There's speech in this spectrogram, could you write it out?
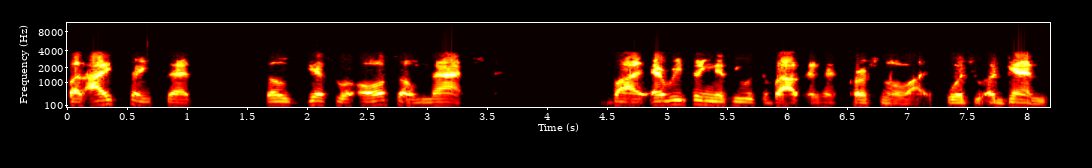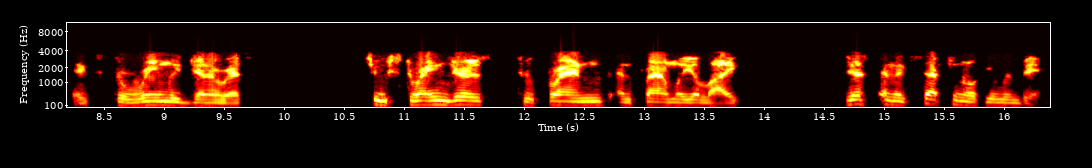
But I think that those gifts were also matched by everything that he was about in his personal life, which again, extremely generous to strangers, to friends and family alike. Just an exceptional human being.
